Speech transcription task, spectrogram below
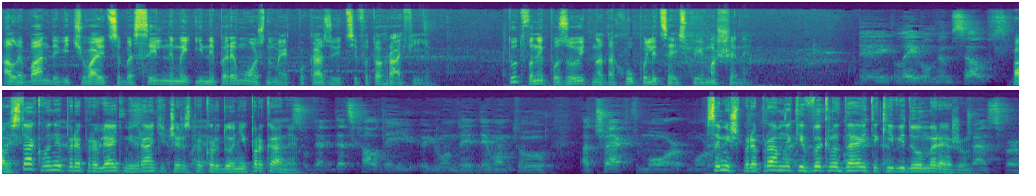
Але банди відчувають себе сильними і непереможними, як показують ці фотографії. Тут вони позують на даху поліцейської машини. А ось так вони переправляють мігрантів через прикордонні паркани. Самі ж переправники викладають такі відео в мережу, transfer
